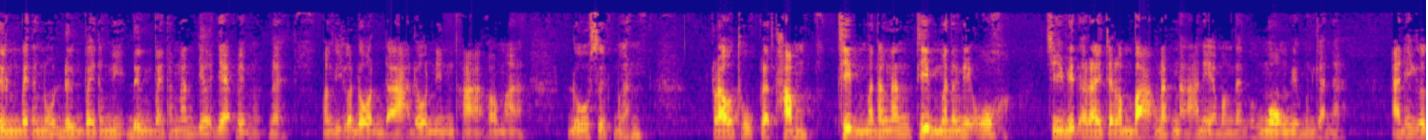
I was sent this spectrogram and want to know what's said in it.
ดึงไปทางนู้นดึงไปตรงนี้ ดึงไปทางนั้นเยอะแยะไปหมดเลย บางทีก็โดนด่าโดนนินทาเข้ามา รู้สึกเหมือน เราถูกกระทำทิ่มมาทางนั้น ทิ่มมาทางนี้ โอ้ ชีวิตอะไรจะลำบากนักหนาเนี่ย บางท่านก็งงอยู่เหมือนกันนะอันนี้ก็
